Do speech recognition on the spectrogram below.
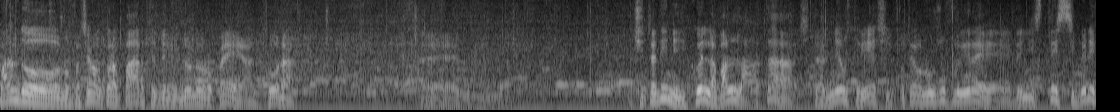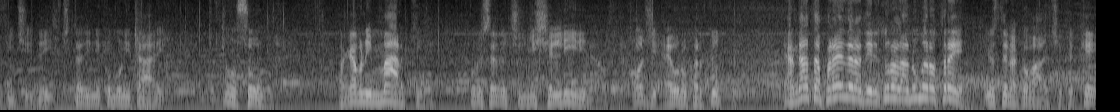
Quando non faceva ancora parte dell'Unione Europea, ancora eh, cittadini di quella vallata, cittadini austriaci, potevano usufruire degli stessi benefici dei cittadini comunitari. Non solo, pagavano in marchi, pur essendoci gli scellini in Austria. Oggi euro per tutti è andata a prendere addirittura la numero 3 Justina Kovalcic che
